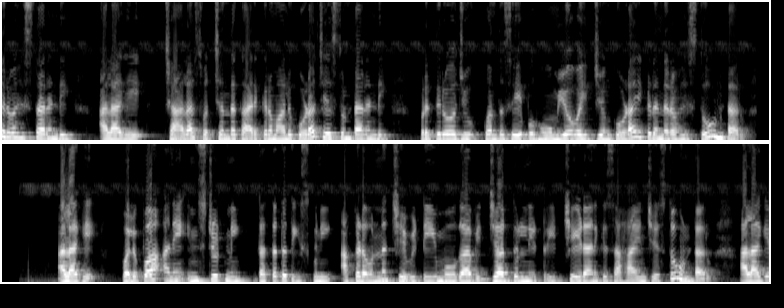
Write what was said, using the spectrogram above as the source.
నిర్వహిస్తారండి. అలాగే చాలా స్వచ్ఛంద కార్యక్రమాలు కూడా చేస్తుంటారండి. ప్రతిరోజు కొంతసేపు హోమియో వైద్యం కూడా ఇక్కడ నిర్వహిస్తూ ఉంటారు. అలాగే పలుప అనే ఇన్స్టిట్యూట్ని దత్తత తీసుకుని అక్కడ ఉన్న చెవిటి మూగ విద్యార్థుల్ని ట్రీట్ చేయడానికి సహాయం చేస్తూ ఉంటారు. అలాగే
